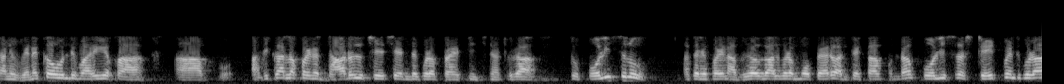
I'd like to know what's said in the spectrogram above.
తను వెనుక ఉండి మరి ఒక అధికారుల పైన దాడులు చేసేందుకు కూడా ప్రయత్నించినట్లుగా పోలీసులు అతని పైన అభియోగాలు కూడా మోపారు. అంతేకాకుండా పోలీసుల స్టేట్మెంట్ కూడా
